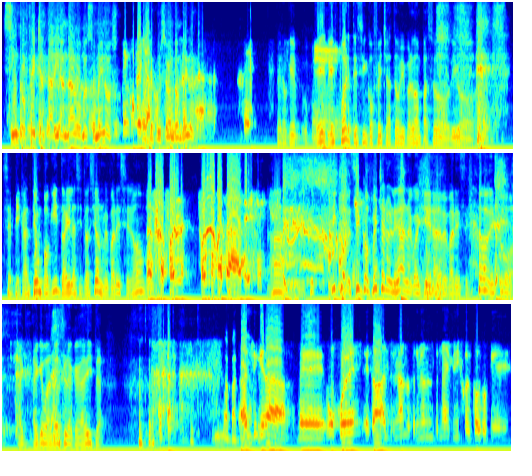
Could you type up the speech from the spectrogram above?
¿Cinco fechas te habían dado, más o menos? Cinco ¿O fechas. te expulsaron con River? sí. Pero que es, es fuerte cinco fechas, Tommy, perdón, pasó, digo, se picanteó un poquito ahí la situación, me parece, ¿no? fue, una, fue una patada, sí. Ah, sí, cinco, cinco fechas no le dan a cualquiera, me parece, ¿no? Es como, hay, hay que mandarse una cagadita. Linda patadita. Así que nada, me- un jueves estaba entrenando, terminando de entrenar y me dijo el Coco que,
